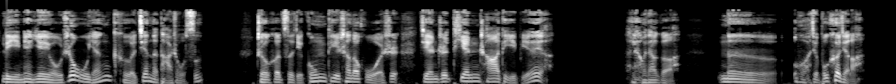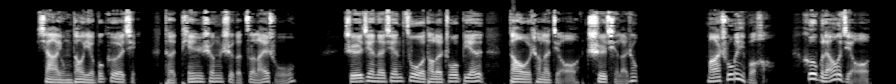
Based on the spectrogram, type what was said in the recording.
里面也有肉眼可见的大肉丝。这和自己工地上的伙食简直天差地别呀！两位大哥，那我就不客气了。夏勇倒也不客气，他天生是个自来熟。只见他先坐到了桌边，倒上了酒，吃起了肉。马叔胃不好，喝不了酒，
